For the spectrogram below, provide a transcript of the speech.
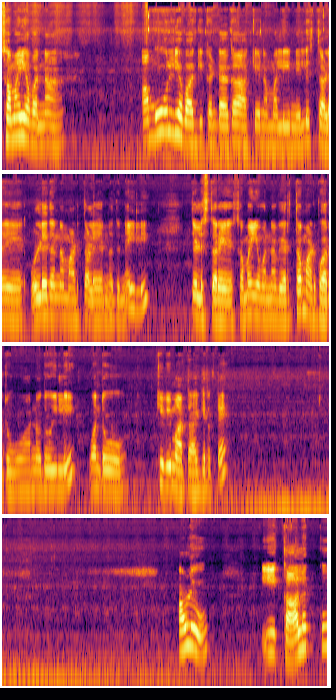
ಸಮಯವನ್ನು ಅಮೂಲ್ಯವಾಗಿ ಕಂಡಾಗ ಆಕೆ ನಮ್ಮಲ್ಲಿ ನಿಲ್ಲಿಸ್ತಾಳೆ, ಒಳ್ಳೆಯದನ್ನು ಮಾಡ್ತಾಳೆ ಅನ್ನೋದನ್ನು ಇಲ್ಲಿ ತಿಳಿಸ್ತಾರೆ. ಸಮಯವನ್ನು ವ್ಯರ್ಥ ಮಾಡಬಾರ್ದು ಅನ್ನೋದು ಇಲ್ಲಿ ಒಂದು ಕಿವಿ ಮಾತಾಗಿರುತ್ತೆ ಅವಳು ಈ ಕಾಲಕ್ಕೂ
